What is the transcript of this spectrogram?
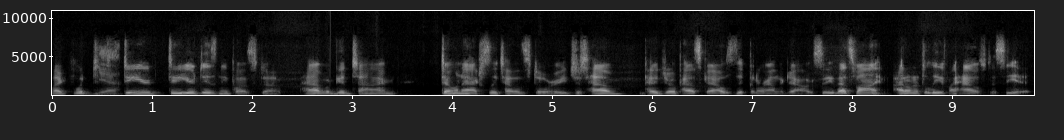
Like, would Yeah. do your do your Disney Plus stuff, have a good time. Don't actually tell a story. Just have Pedro Pascal zipping around the galaxy. That's fine. I don't have to leave my house to see it.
